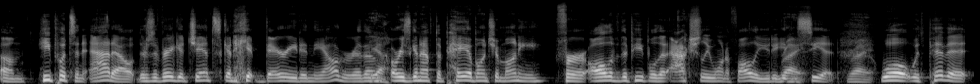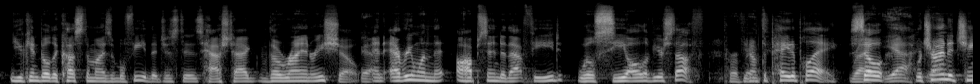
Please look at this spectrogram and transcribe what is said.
um, he puts an ad out there's a very good chance it's going to get buried in the algorithm Yeah. or he's going to have to pay a bunch of money for all of the people that actually want to follow you to even see it. Right. Well, with Pivot, you can build a customizable feed that just is hashtag the Ryan Ries Show, Yeah. and everyone that opts into that feed will see all of your stuff. Perfect. You don't have to pay to play. So Yeah. we're trying to change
